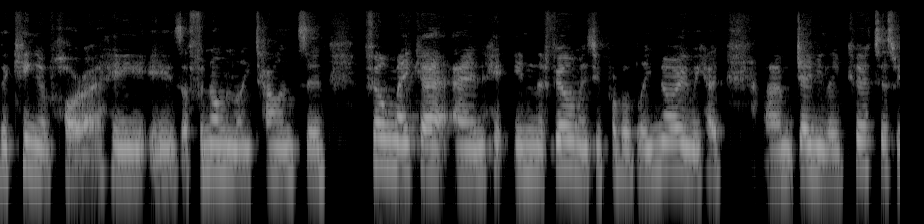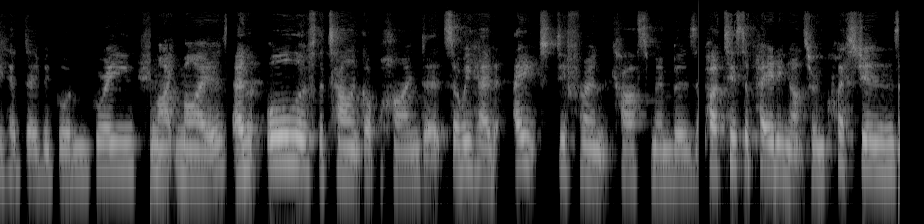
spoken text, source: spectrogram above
the king of horror. He is a phenomenally talented filmmaker. And in the film, as you probably know, we had um, Jamie Lee Curtis, we had David Gordon Green, Mike Myers, and all of the talent got behind it. So we had eight different cast members participating, answering questions,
